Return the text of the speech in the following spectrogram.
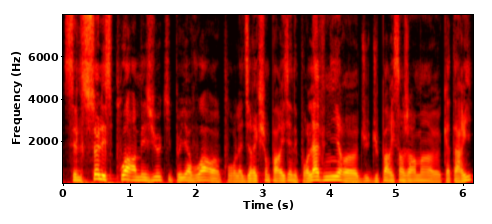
c'est le seul espoir à mes yeux qu'il peut y avoir pour la direction parisienne et pour l'avenir du, du, Paris Saint-Germain Qatari.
